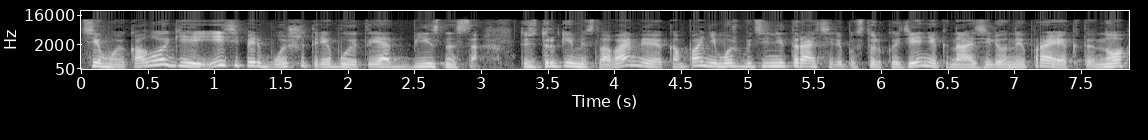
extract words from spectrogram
тему экологии и теперь больше требует и от бизнеса. То есть, другими словами, компании, может быть, и не тратили бы столько денег на зеленые проекты, но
